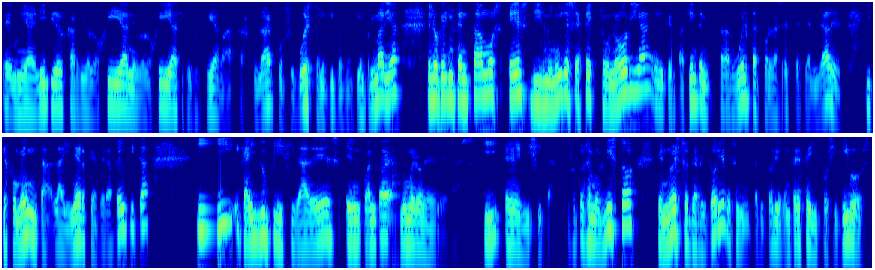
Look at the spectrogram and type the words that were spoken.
eh, unidad de lípidos, cardiología, neurología, cirugía vascular, por supuesto el equipo de atención primaria, en lo que intentamos es disminuir ese efecto noria en el que el paciente empieza a dar vueltas por las especialidades y que fomenta la inercia terapéutica y, que hay duplicidades en cuanto al número de pruebas y eh, visitas. Nosotros hemos visto que en nuestro territorio, que es un territorio con 13 dispositivos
